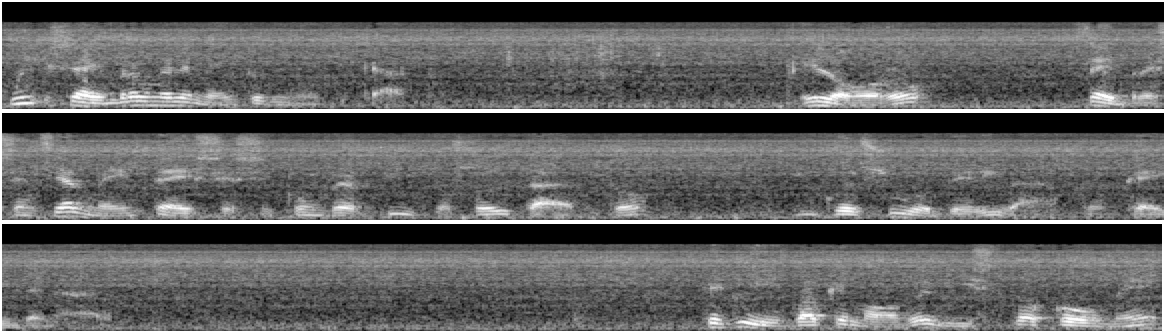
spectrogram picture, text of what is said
Qui sembra un elemento dimenticato e l'oro sembra essenzialmente essersi convertito soltanto in quel suo derivato che è il denaro, che qui in qualche modo è visto come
